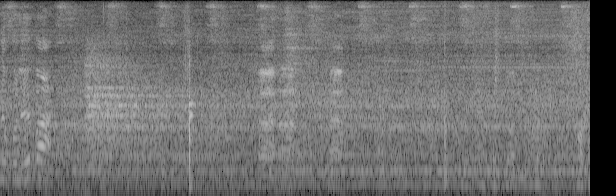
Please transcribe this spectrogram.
那不灵吧？嗯嗯嗯。好的。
